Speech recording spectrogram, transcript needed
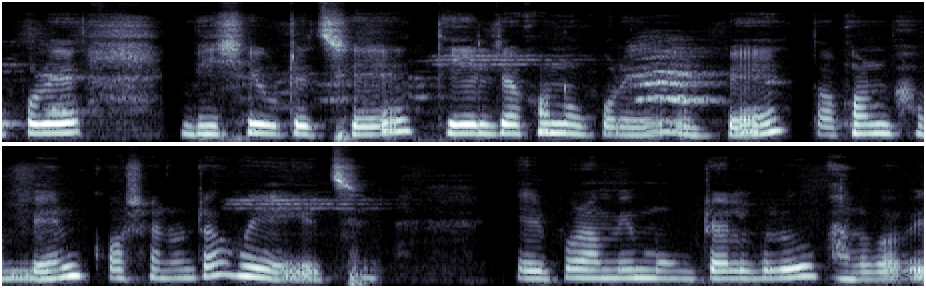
উপরে ভেসে উঠেছে। তেল যখন উপরে উঠবে, তখন ভাববেন কষানোটা হয়ে গেছে। এরপর আমি মুগ ডালগুলো ভালোভাবে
